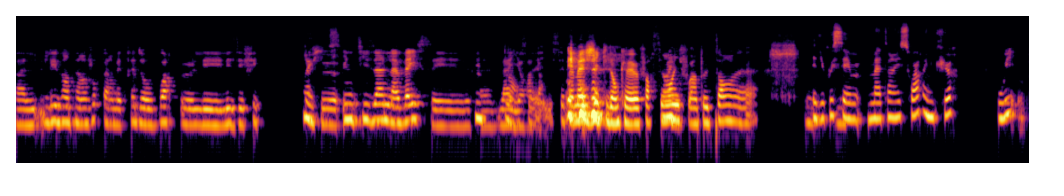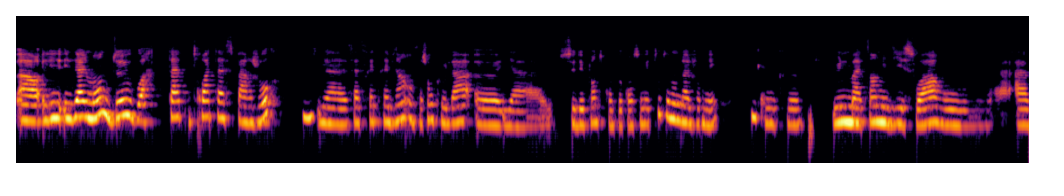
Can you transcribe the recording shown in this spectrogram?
bah, les 21 jours permettraient de revoir les, les, effets. une tisane la veille, c'est mmh. là, il y aura pas. C'est pas magique, donc forcément, il faut un peu de temps. Et du coup, c'est matin et soir une cure? Oui, alors idéalement deux voire trois tasses par jour. Mmh. Ça serait très bien, en sachant que là, il y a, c'est des plantes qu'on peut consommer tout au long de la journée. Donc, une matin, midi et soir, ou à,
